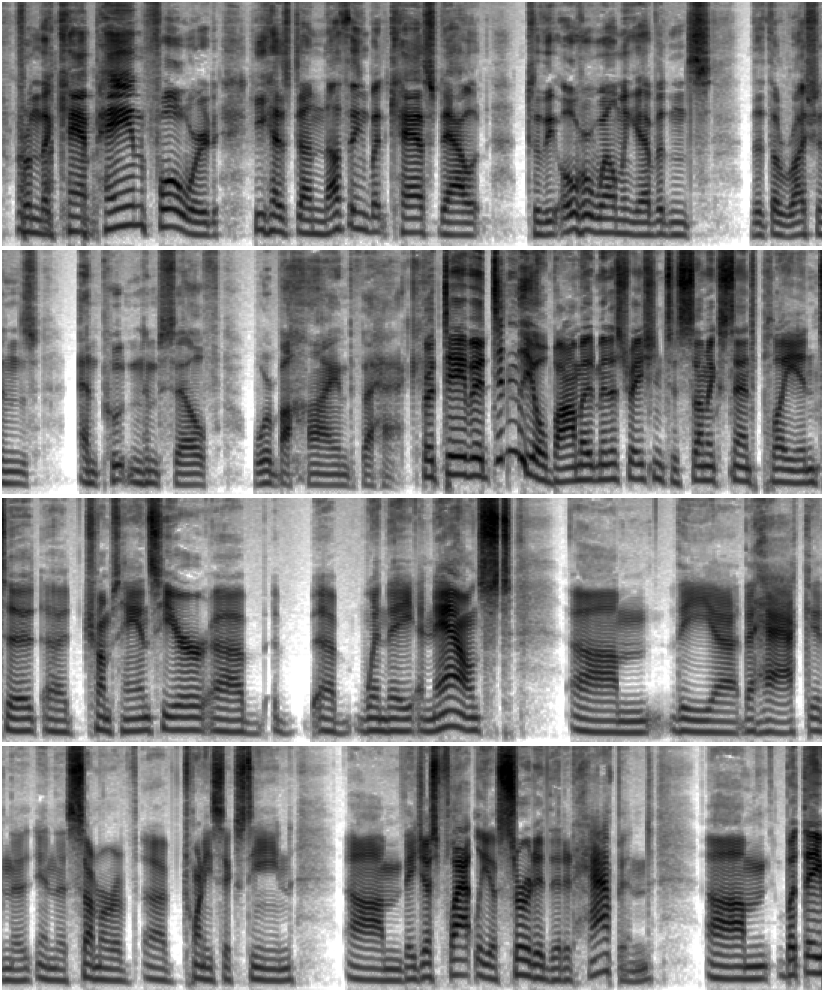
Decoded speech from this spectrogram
from the campaign forward. He has done nothing but cast doubt to the overwhelming evidence that the Russians and Putin himself were behind the hack. But David, didn't the Obama administration, to some extent, play into uh, Trump's hands here uh, uh, when they announced? Um, the uh, the hack in the in the summer of, of 2016. Um, they just flatly asserted that it happened, um, but they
